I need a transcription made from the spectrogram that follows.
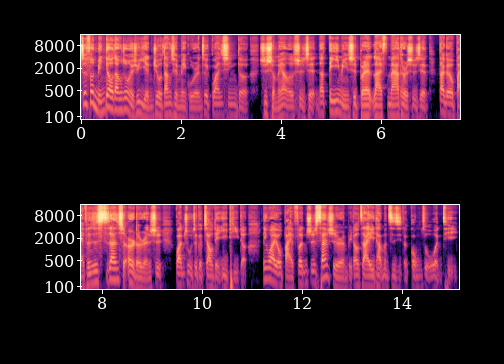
这份民调当中也去研究当前美国人最关心的是什么样的事件。那第一名是 Black Lives Matter 事件，大概有百分之三十二的人是关注这个焦点议题的。另外有百分之三十的人比较在意他们自己的工作问题。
